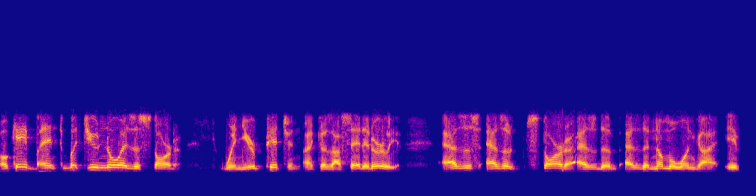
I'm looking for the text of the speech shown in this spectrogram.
Okay, but but you know as a starter, when you're pitching, uh, because I said it earlier, as a as a starter, as the as the number one guy, if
